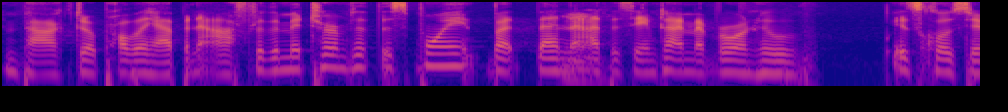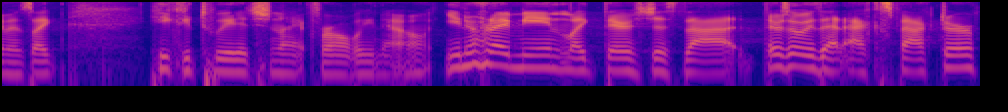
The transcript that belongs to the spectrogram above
In fact, it'll probably happen after the midterms at this point. But then Yeah. at the same time, everyone who is close to him It's like he could tweet it tonight for all we know. You know what I mean? Like there's just that. There's always that X factor,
